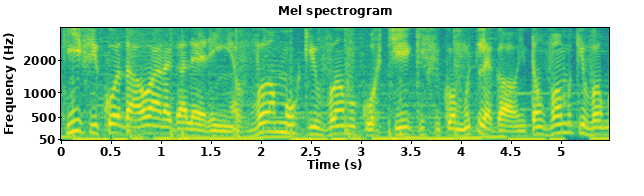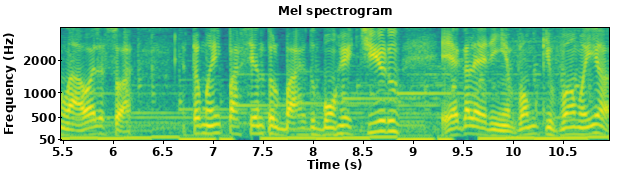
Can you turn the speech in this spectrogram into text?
que ficou da hora, galerinha. Vamos que vamos curtir, que ficou muito legal. Então vamos que vamos lá, olha só. Estamos aí passeando pelo bairro do Bom Retiro. É, galerinha, vamos que vamos aí, ó.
